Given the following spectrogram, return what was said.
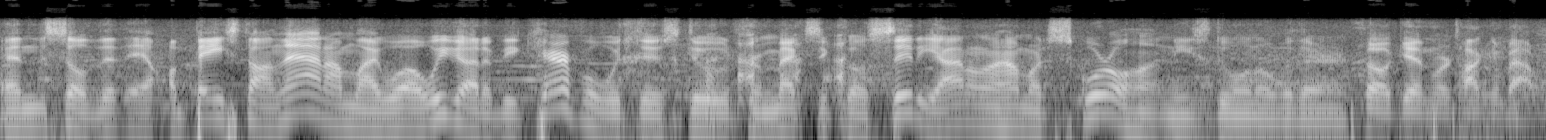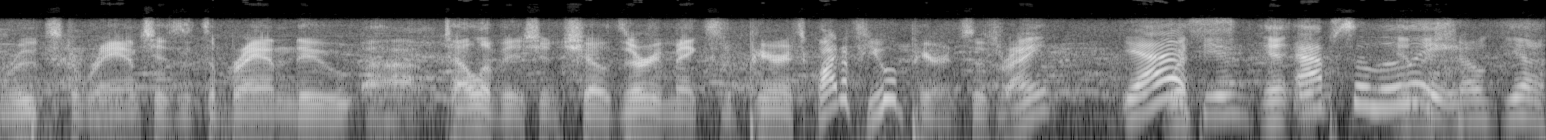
and so that, based on that, I'm like, well, we got to be careful with this dude from Mexico City. I don't know how much squirrel hunting he's doing over there. So again, we're talking about Roots to Ranches. It's a brand new uh, television show. Zuri makes an appearance, quite a few appearances, right? Yes, With you in- absolutely. In the show, yeah.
